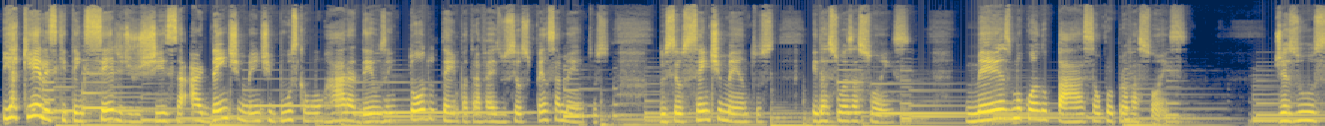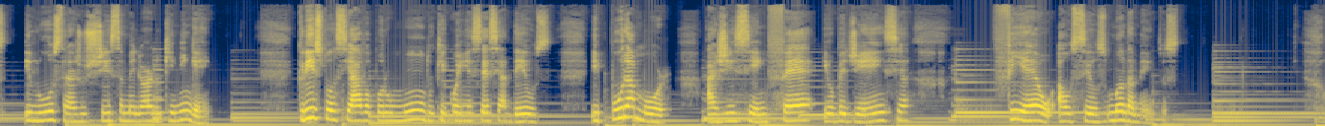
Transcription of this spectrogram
E aqueles que têm sede de justiça ardentemente buscam honrar a Deus em todo o tempo através dos seus pensamentos, dos seus sentimentos e das suas ações, mesmo quando passam por provações. Jesus ilustra a justiça melhor do que ninguém. Cristo ansiava por um mundo que conhecesse a Deus e, por amor, agisse em fé e obediência, fiel aos seus mandamentos.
